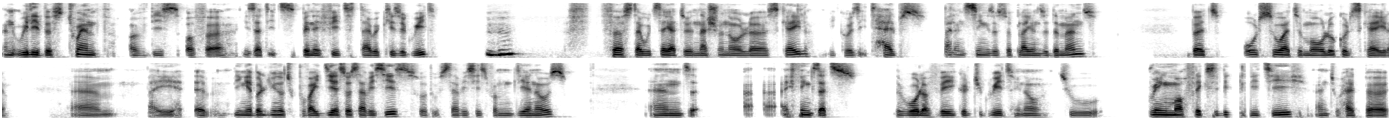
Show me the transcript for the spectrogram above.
And really, the strength of this offer is that it benefits directly the grid Mm-hmm. First, I would say at a national uh, scale because it helps balancing the supply and the demand, but also at a more local scale um, by uh, being able, you know, to provide DSO services, so those services from DNOs, and I think that's the role of vehicle to grid, you know, to bring more flexibility and to help uh,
